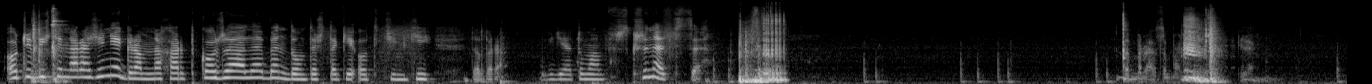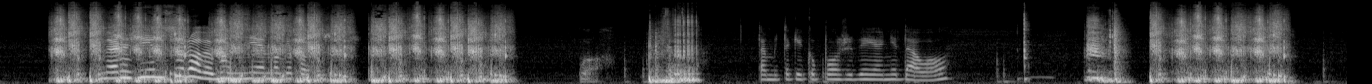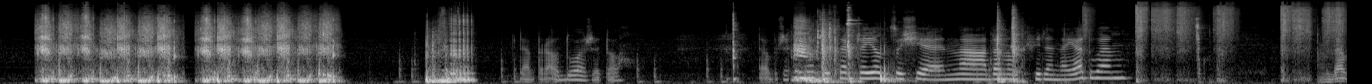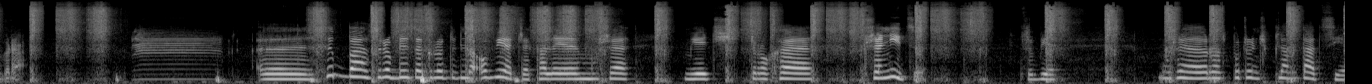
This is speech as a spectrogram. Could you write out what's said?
Oczywiście na razie nie gram na hardkorze, ale będą też takie odcinki. Dobra, gdzie ja tu mam w skrzyneczce? Dobra, zobaczmy. Na razie jem surowe, bo nie mogę. O. Tam mi takiego pożywienia nie dało. Dobra, odłożę to. Dobrze, chyba wystarczająco się na daną chwilę najadłem. Dobra. Yy, chyba zrobię zagrody dla owieczek, ale muszę mieć trochę pszenicy. Sobie muszę rozpocząć plantację.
